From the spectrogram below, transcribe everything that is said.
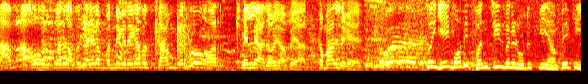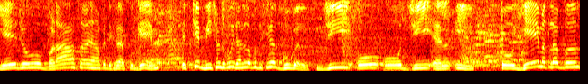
आप आओ और उसके बाद वापस जाने का मन नहीं करेगा बस काम करो और खेलने आ जाओ यहाँ पे यार। कमाल जगह है। तो ये एक बहुत ही फन चीज़ मैंने नोटिस की यहाँ पे कि ये जो बड़ा सा यहाँ पे दिख रहा है आपको गेम इसके बीच में देखो ध्यान से आपको दिखेगा गूगल जी ओ ओ जी एल ई तो ये मतलब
